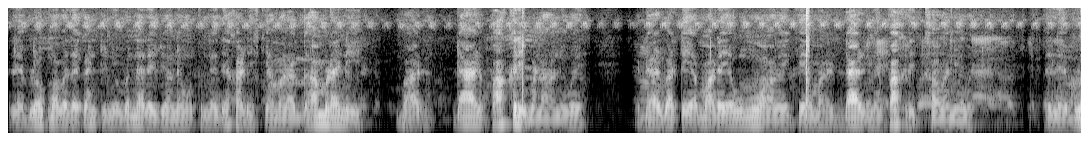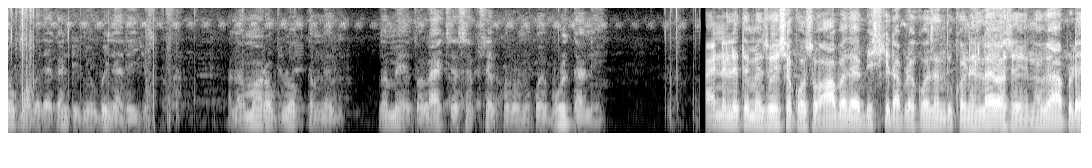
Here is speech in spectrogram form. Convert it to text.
એટલે બ્લોગમાં બધા કન્ટિન્યુ બના રહેજો અને હું તમને દેખાડીશ કે અમારા ગામડાની દાળ ભાખરી બનાવવાની હોય. દાળ બાટી અમારે એવું ન આવે કે અમારે દાળ ને ભાખરી જ ખાવાની હોય. એટલે બ્લોગમાં બધા કન્ટિન્યુ બન્યા રહીજો. અને અમારો બ્લોગ તમને ગમે તો લાઇક છે સબસ્ક્રાઈબ કરવાનું કોઈ ભૂલતા નહીં. ફાઇનલી તમે જોઈ શકો છો, આ બધા બિસ્કિટ આપણે કોઝન દુકાને લાવ્યા છે અને હવે આપણે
